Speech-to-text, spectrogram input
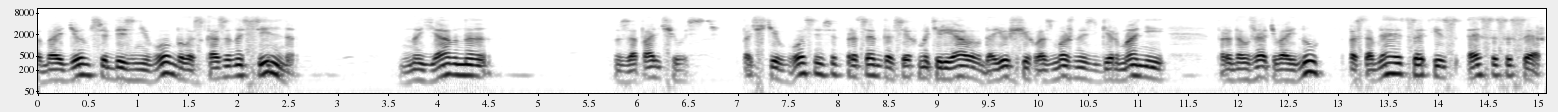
«Обойдемся без него» было сказано сильно, но явно запальчивость. Почти 80% всех материалов, дающих возможность Германии продолжать войну, поставляются из СССР,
